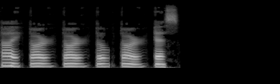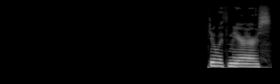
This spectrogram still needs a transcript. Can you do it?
I R R O R Do with mirrors.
